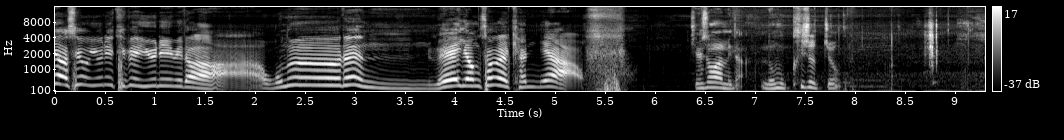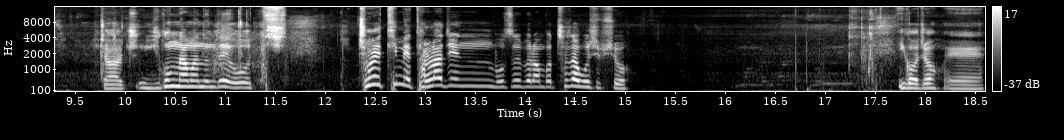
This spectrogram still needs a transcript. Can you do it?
안녕하세요. 유니티브의 유니입니다. 오늘은 왜 영상을 켰냐? 후, 죄송합니다. 너무 크셨죠? 자 6억 남았는데 요 티- 저의 팀의 달라진 모습을 한번 찾아보십시오. 이거죠? 예.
